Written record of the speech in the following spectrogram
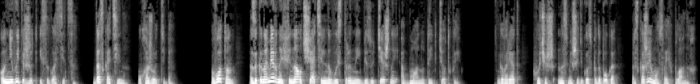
он не выдержит и согласится. Да, скотина, ухожу от тебя. Вот он, закономерный финал, тщательно выстроенный, безутешной, обманутой теткой. Говорят, хочешь насмешить Господа Бога, расскажи ему о своих планах.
